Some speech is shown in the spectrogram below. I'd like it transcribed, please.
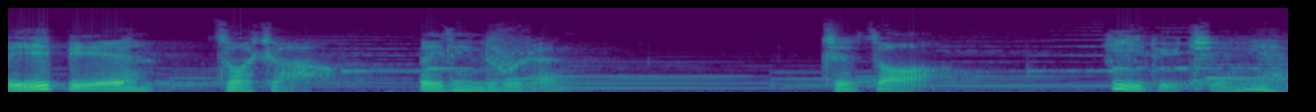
离别，作者：碑林路人，制作：一缕执念。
